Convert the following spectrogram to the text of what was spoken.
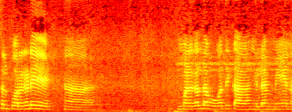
ಸ್ವಲ್ಪ ಹೊರಗಡೆ ಮಳೆಗಾಲದಾಗ ಹೋಗೋದಿಕ್ಕೆ ಆಗಂಗಿಲ್ಲ ಮೇನ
